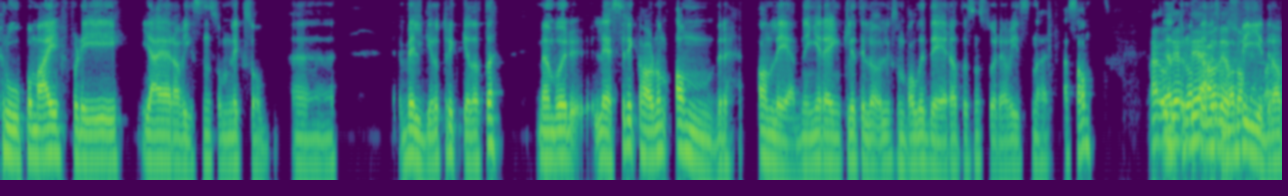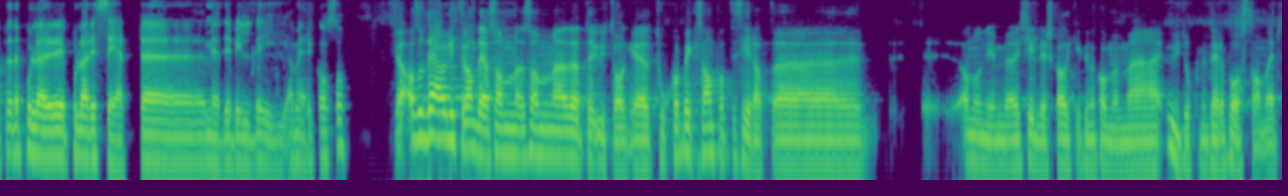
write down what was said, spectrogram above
tro på meg fordi jeg er avisen som liksom eh, velger å trykke dette. Men hvor leser ikke har noen andre anledninger egentlig til å liksom validere at det som står i avisen, er, er sant. Nei, jeg det, tror at det, det liksom har bidratt til det polariserte mediebildet i Amerika også. Ja, altså Det er jo litt det som, som dette utvalget tok opp. ikke sant? At de sier at uh, anonyme kilder skal ikke kunne komme med udokumenterbare påstander.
